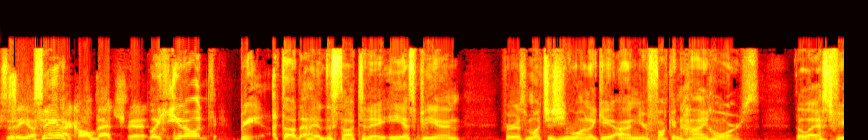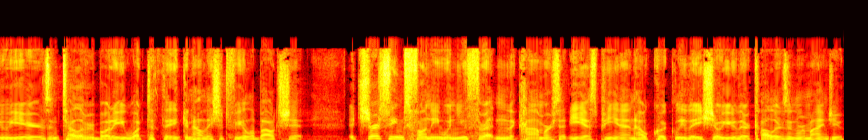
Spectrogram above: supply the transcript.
See ya. See I, ya. I called that shit. like you know what? Be, I thought I had this thought today. ESPN, for as much as you want to get on your fucking high horse the last few years and tell everybody what to think and how they should feel about shit. It sure seems funny when you threaten the commerce at ESPN how quickly they show you their colors and remind you,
